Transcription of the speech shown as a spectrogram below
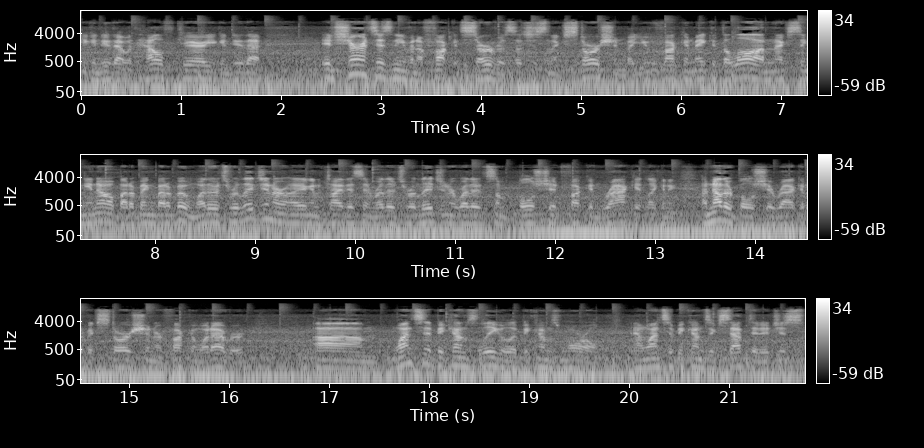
you can do that with healthcare you can do that insurance isn't even a fucking service that's just an extortion but you fucking make it the law and next thing you know bada bing bada boom whether it's religion or i'm to tie this in whether it's religion or whether it's some bullshit fucking racket like an, another bullshit racket of extortion or fucking whatever um, once it becomes legal, it becomes moral, and once it becomes accepted, it just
